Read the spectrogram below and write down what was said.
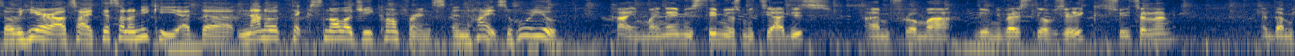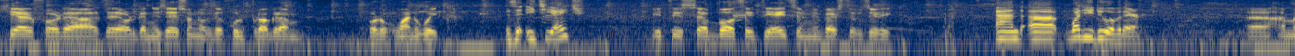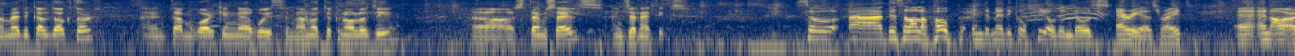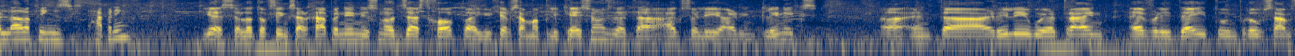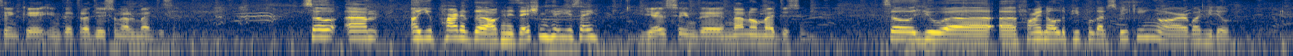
So we're here outside Thessaloniki at the Nanotechnology Conference. And hi, so who are you? Hi, my name is Thimios Mitsiadis. I'm from uh, the University of Zurich, Switzerland, and I'm here for uh, the organization of the whole program for one week. Is it ETH? It is uh, both ETH and University of Zurich. And uh, what do you do over there? Uh, I'm a medical doctor and I'm working uh, with nanotechnology, uh, stem cells, and genetics. So uh, there's a lot of hope in the medical field in those areas, right? And are a lot of things happening? Yes, a lot of things are happening. It's not just hope. Uh, you have some applications that uh, actually are in clinics. Uh, and uh, really, we are trying every day to improve something in the traditional medicine. So um, are you part of the organization here, you say? Yes, in the nanomedicine. So you uh, uh, find all the people that are speaking, or what do you do?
